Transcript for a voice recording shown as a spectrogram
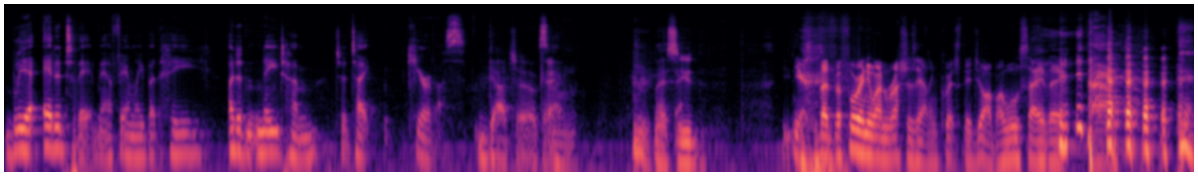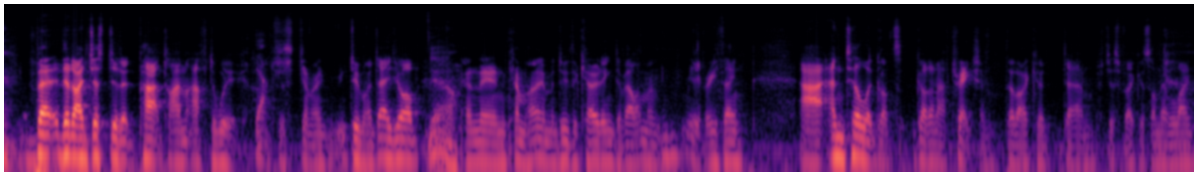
Blair added to that in our family, but he, I didn't need him to take care of us. Gotcha. Okay. nice. So you. Yeah, but before anyone rushes out and quits their job, I will say that, uh, but that I just did it part time after work. Yeah. just you know do my day job, Yeah. and then come home and do the coding, development, everything, uh, until it got got enough traction that I could um, just focus on that alone.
